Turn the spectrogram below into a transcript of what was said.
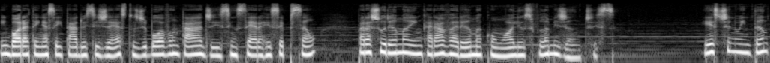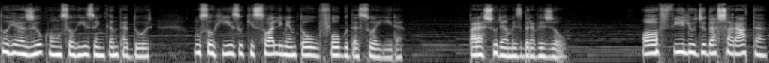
Embora tenha aceitado esses gestos de boa vontade e sincera recepção, Parashurama encarava Arama com olhos flamejantes. Este, no entanto, reagiu com um sorriso encantador, um sorriso que só alimentou o fogo da sua ira. Parashurama esbravejou. Ó filho de Dasharata,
